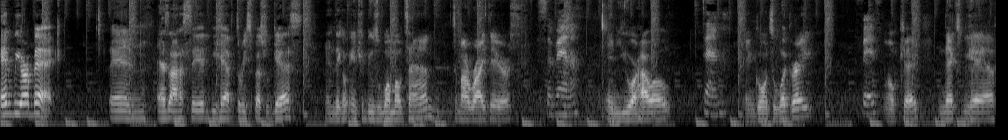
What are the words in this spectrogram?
And we are back. And as I said, we have three special guests, and they're gonna introduce one more time. To my right, there's Savannah, and you are how old? 10, And going to what grade? 5th, Okay. Next we have,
